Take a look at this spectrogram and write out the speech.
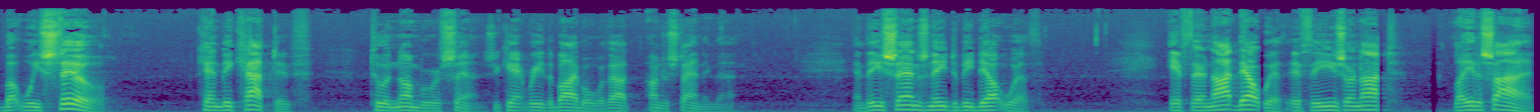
but we still can be captive to a number of sins. You can't read the Bible without understanding that. And these sins need to be dealt with if they're not dealt with, if these are not laid aside,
